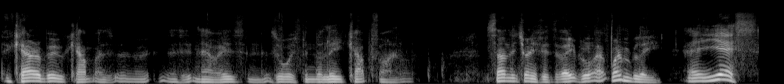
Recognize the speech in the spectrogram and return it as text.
the Carabao Cup, as, uh, as, it now is, and it's always been the League Cup final. Sunday, 25th of April at Wembley. And yes,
